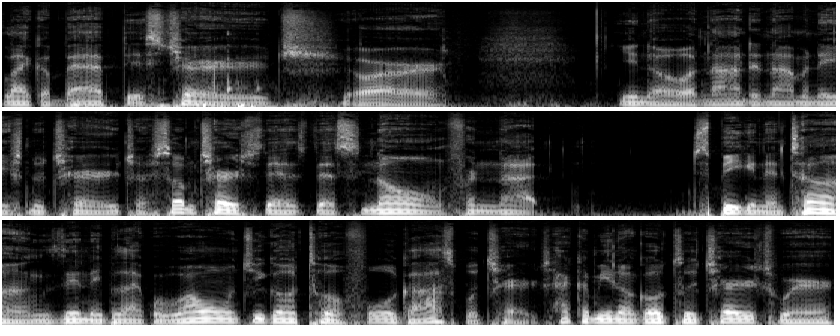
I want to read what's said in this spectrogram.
like a Baptist church or, you know, a non-denominational church or some church that's that's known for not speaking in tongues, then they'd be like, well, why won't you go to a full gospel church? How come you don't go to a church where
